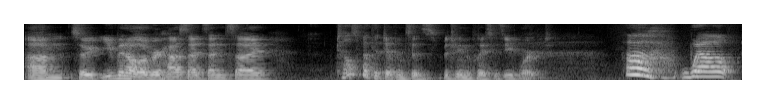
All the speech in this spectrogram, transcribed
Um, so you've been all over, House side, Senate side. Tell us about the differences between the places you've worked. Oh, well,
